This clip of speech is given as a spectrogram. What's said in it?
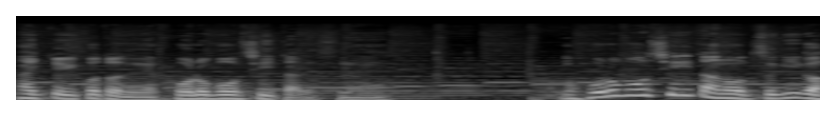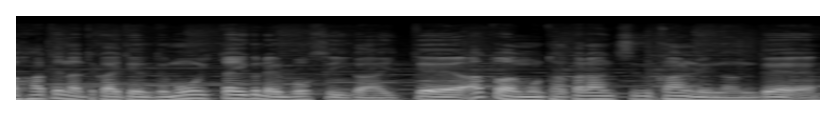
はい、ということでね、フォロボーシータですね。まあ、フォロボーシータの次がハテナって書いてるんで、もう1体ぐらいボスがいて、あとはもう宝の地図関連なんで、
